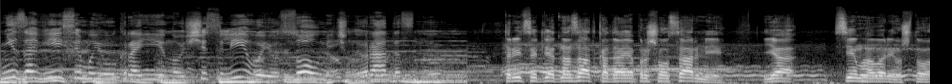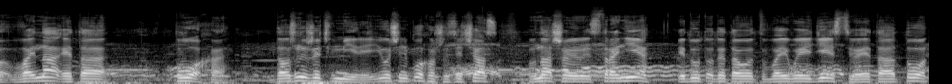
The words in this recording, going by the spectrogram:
независимую Украину, счастливую, солнечную, радостную. 30 лет назад, когда я пришел с армии, я всем говорил, что война – это плохо. Должны жить в мире. И очень плохо, что сейчас в нашей стране идут вот это вот боевые действия. Это то,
